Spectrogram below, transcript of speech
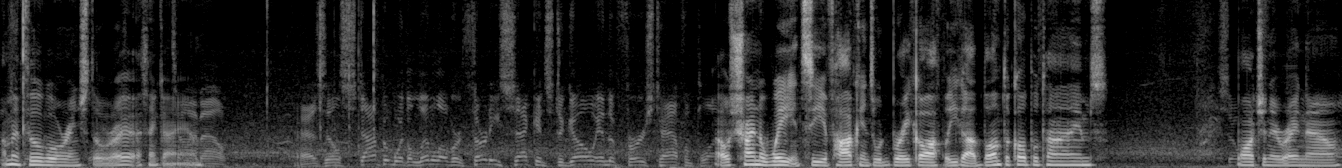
I'm in field goal range still, right? I think I am. As they'll stop it with a little over 30 seconds to go in the first half of play. I was trying to wait and see if Hawkins would break off, but he got bumped a couple times. Watching it right now.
